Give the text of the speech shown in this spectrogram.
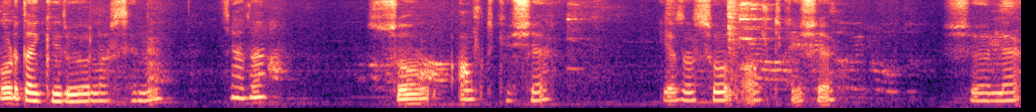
burada görüyorlar seni. Ya da sol alt köşe ya da sol alt köşe şöyle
